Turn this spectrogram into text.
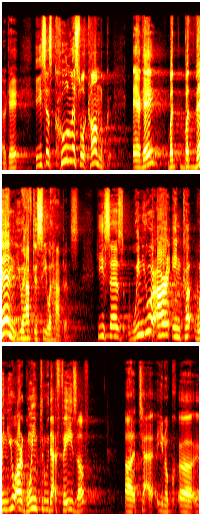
Okay? He says coolness will come. Okay? But, but then you have to see what happens. He says, when you are, in, when you are going through that phase of, uh, you know, uh,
